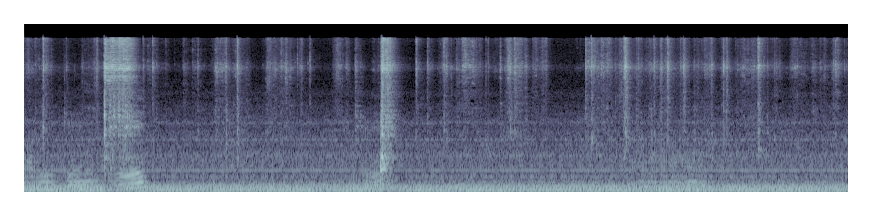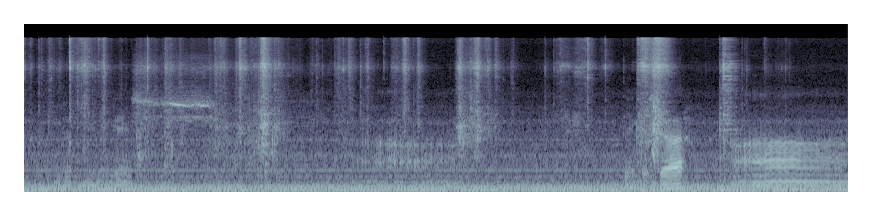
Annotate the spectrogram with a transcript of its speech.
balikin oke Oke. Ah, ini guys Ah, oke guys ya Ah,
